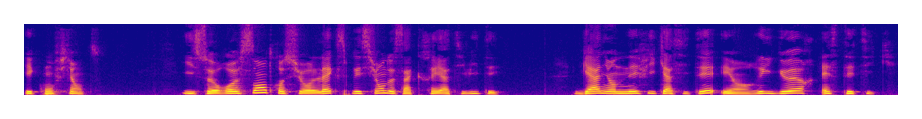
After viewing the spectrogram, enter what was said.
et confiante. Il se recentre sur l'expression de sa créativité, gagne en efficacité et en rigueur esthétique.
